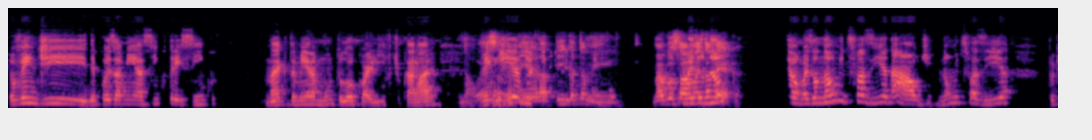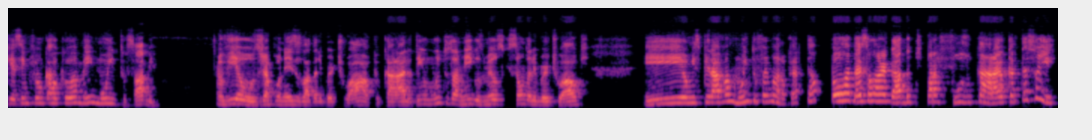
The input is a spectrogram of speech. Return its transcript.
Eu vendi depois a minha 535, né? Que também era muito louco, o Airlift, o caralho. Não, essa Vendia também minha- era pica também. Mas eu gostava Mas mais eu da não- Meca. Então, mas eu não me desfazia da Audi. Não me desfazia, porque sempre foi um carro que eu amei muito, sabe? Eu via os japoneses lá da Liberty Walk, o caralho. Tenho muitos amigos meus que são da Liberty Walk. E eu me inspirava muito. Falei, mano, eu quero ter a porra dessa largada com os parafusos, caralho. Eu quero ter isso aí.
